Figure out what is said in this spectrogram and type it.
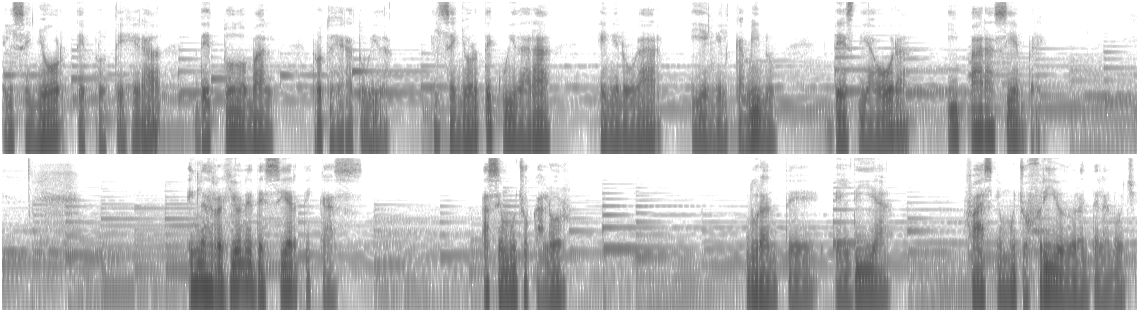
El Señor te protegerá de todo mal, protegerá tu vida. El Señor te cuidará en el hogar y en el camino, desde ahora y para siempre. En las regiones desérticas hace mucho calor. Durante el día hace mucho frío durante la noche.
